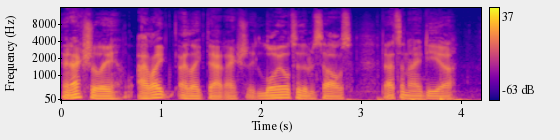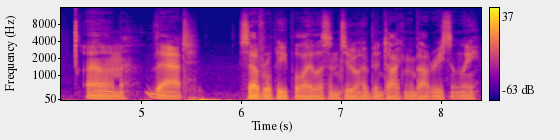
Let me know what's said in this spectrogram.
And actually, I like I like that actually. Loyal to themselves. That's an idea um, that several people I listen to have been talking about recently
